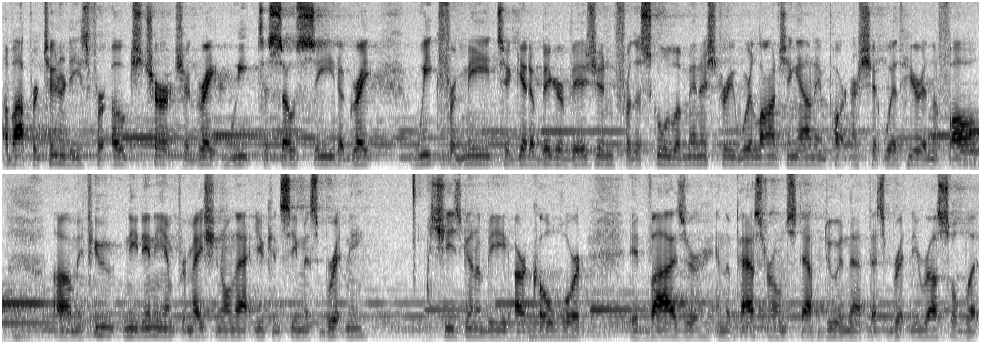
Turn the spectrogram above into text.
of opportunities for Oaks Church, a great week to sow seed, a great week for me to get a bigger vision for the School of Ministry we're launching out in partnership with here in the fall. Um, if you need any information on that, you can see Miss Brittany She's going to be our cohort advisor and the pastor on staff doing that. That's Brittany Russell. But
